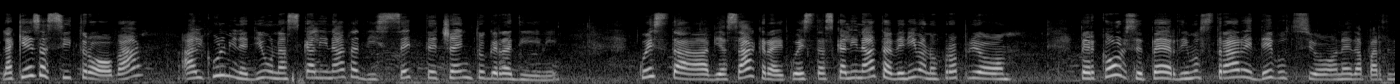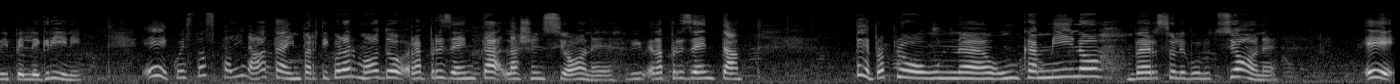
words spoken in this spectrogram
La chiesa si trova al culmine di una scalinata di 700 gradini. Questa via sacra e questa scalinata venivano proprio percorse per dimostrare devozione da parte dei pellegrini e questa scalinata in particolar modo rappresenta l'ascensione, rappresenta beh, proprio un, un cammino verso l'evoluzione e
